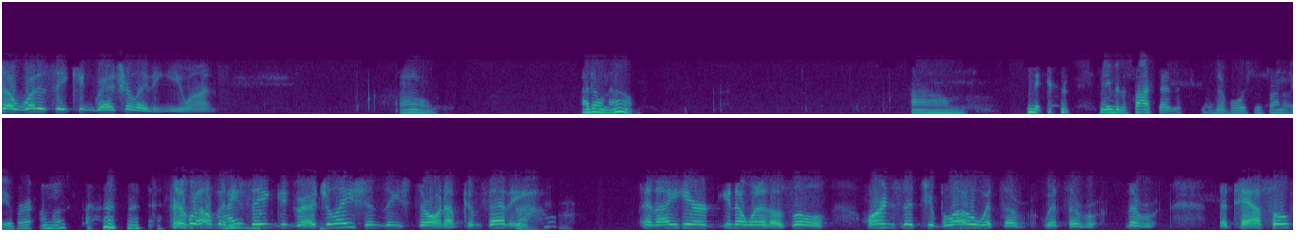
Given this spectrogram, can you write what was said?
So, what is he congratulating you on? Oh, I don't know. Um, maybe the fact that this divorce is finally over, almost. well, but he's I- saying congratulations. And he's throwing up confetti, and I hear you know one of those little horns that you blow with the with the the the tassels.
